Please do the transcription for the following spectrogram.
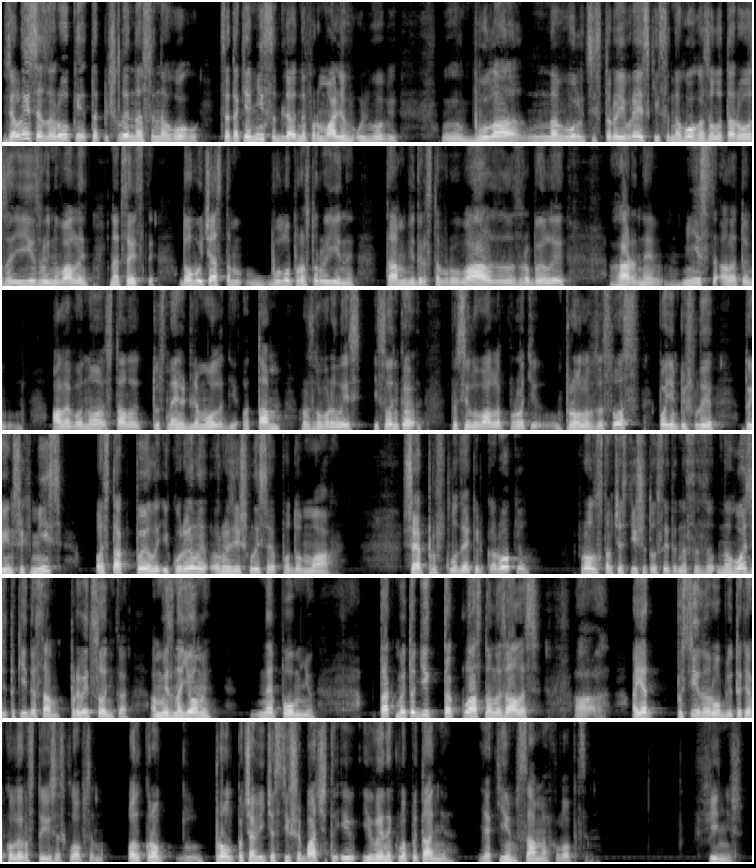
Взялися за руки та пішли на синагогу. Це таке місце для неформалів у Львові. Е, Була на вулиці Староєврейській синагога Золота Роза, її зруйнували нацисти. Довгий час там було просто руїни. Там відреставрували, зробили гарне місце, але, то, але воно стало туснею для молоді. От там розговорились. І Сонька поцілувала проти, пролов засос, потім пішли до інших місць, ось так пили і курили, розійшлися по домах. Ще пройшло декілька років. Фролов став частіше тусити на, сезо- на гозі, такий де сам. Привіт, Сонька. А ми знайомі? Не помню. Так ми тоді так класно лежались. А, а я постійно роблю таке, коли розстаюся з хлопцем. От Прол почав її частіше бачити, і, і виникло питання: яким саме хлопцем? Фініш.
